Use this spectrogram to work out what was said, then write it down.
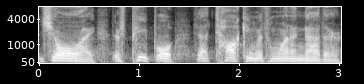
joy, there's people uh, talking with one another.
